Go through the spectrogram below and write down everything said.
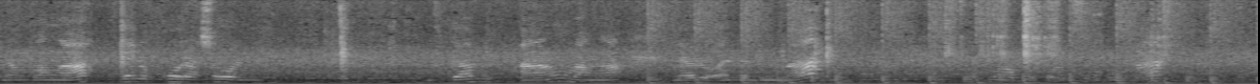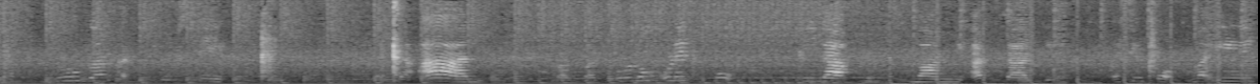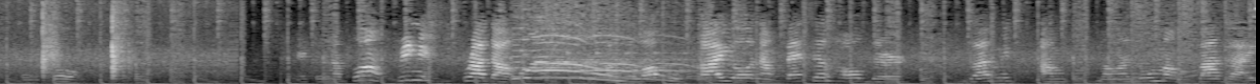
ng mga dekorason gamit ang mga laruan na luma at mga buton sa luma lugan at plastic. Tandaan, magpatulong ulit po sila mami at daddy kasi po mainit po to. tayo ng pencil holder gamit ang mga lumang bagay.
